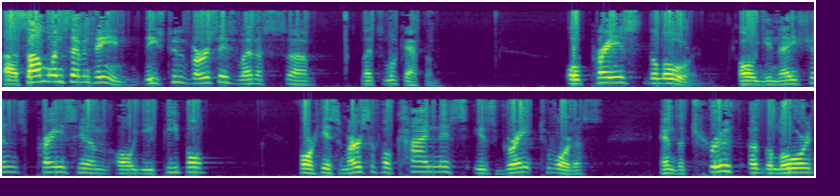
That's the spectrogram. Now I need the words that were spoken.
Uh, Psalm 117. These two verses, let us uh, let's look at them. Oh, praise the Lord, all ye nations. Praise him, all ye people. For his merciful kindness is great toward us, and the truth of the Lord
